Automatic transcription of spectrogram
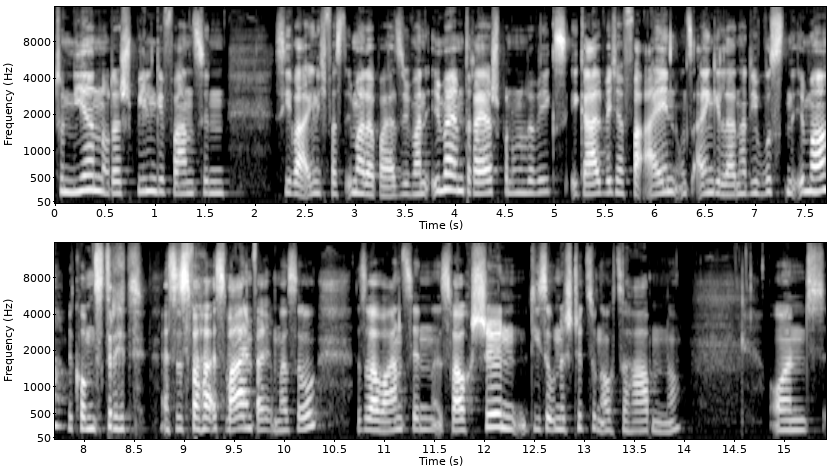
Turnieren oder Spielen gefahren sind, sie war eigentlich fast immer dabei. Also wir waren immer im Dreierspann unterwegs, egal welcher Verein uns eingeladen hat, die wussten immer, wir kommen zu dritt. Also es war, es war einfach immer so. Es war Wahnsinn. Es war auch schön, diese Unterstützung auch zu haben. Ne? Und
